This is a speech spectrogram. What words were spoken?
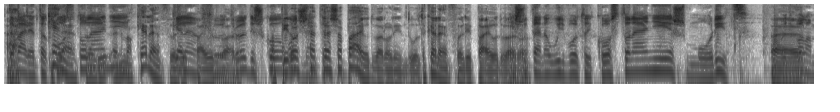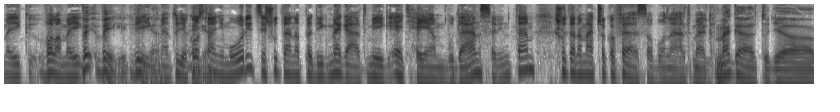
hát várját, a Kosztolányi, a Kelenföldi, Kelenföldről, és a piros hetes a pályaudvarról indult, a Kelenföldi pályaudvarról. És utána úgy volt, hogy Kosztolányi és Móricz? Vagy uh, valamelyik, valamelyik végig, végig ment. Ugye Kosztolányi Móricz, és utána pedig megállt még egy helyen Budán szerintem, és utána már csak a felszabon állt meg. Megállt ugye a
